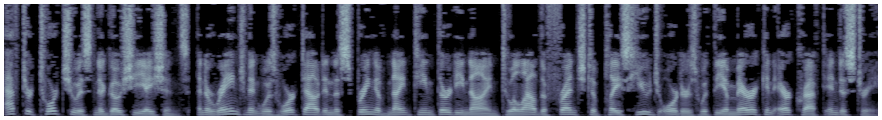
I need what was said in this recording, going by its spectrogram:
After tortuous negotiations, an arrangement was worked out in the spring of 1939 to allow the French to place huge orders with the American aircraft industry,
